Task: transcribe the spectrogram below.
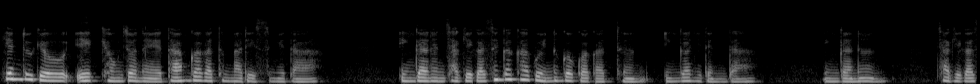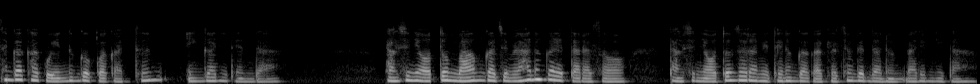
힌두교의 옛 경전에 다음과 같은 말이 있습니다. 인간은 자기가 생각하고 있는 것과 같은 인간이 된다. 인간은 자기가 생각하고 있는 것과 같은 인간이 된다. 당신이 어떤 마음가짐을 하는가에 따라서 당신이 어떤 사람이 되는가가 결정된다는 말입니다.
